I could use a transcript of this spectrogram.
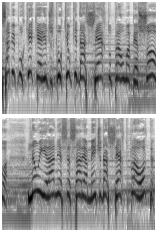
Sabe por quê, queridos? Porque o que dá certo para uma pessoa não irá necessariamente dar certo para outra.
